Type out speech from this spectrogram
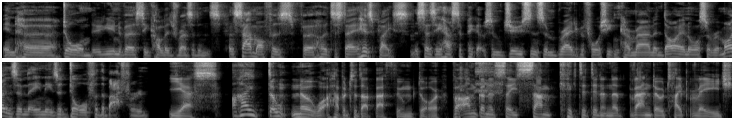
in her dorm, the university college residence. And Sam offers for her to stay at his place. It says he has to pick up some juice and some bread before she can come round. And Diane also reminds him that he needs a door for the bathroom. Yes. I don't know what happened to that bathroom door, but I'm going to say Sam kicked it in in a Brando type rage.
